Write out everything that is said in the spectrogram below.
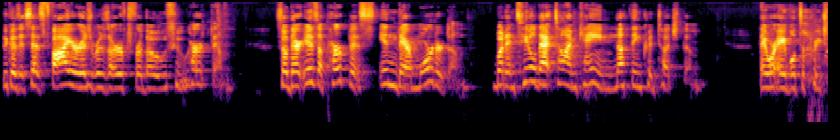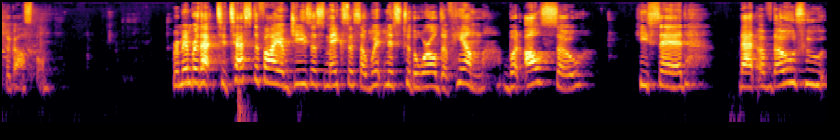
Because it says fire is reserved for those who hurt them. So there is a purpose in their martyrdom. But until that time came, nothing could touch them. They were able to preach the gospel. Remember that to testify of Jesus makes us a witness to the world of Him, but also, He said, that of those who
